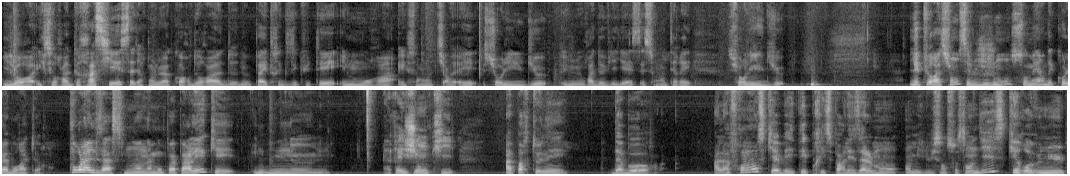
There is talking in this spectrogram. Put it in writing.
il, sera gracié, c'est-à-dire qu'on lui accordera de ne pas être exécuté, il mourra et sera enterré sur l'île Dieu, il mourra de vieillesse et sera enterré sur l'île Dieu. L'épuration, c'est le jugement sommaire des collaborateurs. Pour l'Alsace, nous n'en avons pas parlé, qui est une, une euh, région qui appartenait d'abord à la France, qui avait été prise par les Allemands en 1870, qui est revenue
